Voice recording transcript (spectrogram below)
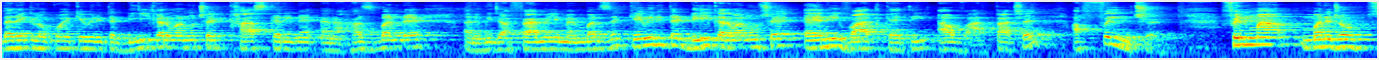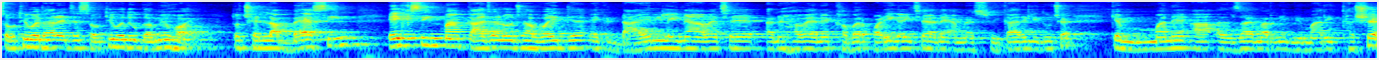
દરેક લોકોએ કેવી રીતે ડીલ કરવાનું છે, ખાસ કરીને એના હસબન્ડે અને બીજા ફેમિલી મેમ્બર્સે કેવી રીતે ડીલ કરવાનું છે એની વાત કહેતી આ વાર્તા છે, આ ફિલ્મ છે. ફિલ્મમાં મને જો સૌથી વધારે જે સૌથી વધુ ગમ્યું હોય તો છેલ્લા બે સીન એક સીનમાં કાજલ ઓઝા વૈદ્ય એક ડાયરી લઈને આવે છે અને હવે એને ખબર પડી ગઈ છે અને એમણે સ્વીકારી લીધું છે કે મને આ અલ્ઝાઇમરની બીમારી થશે,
